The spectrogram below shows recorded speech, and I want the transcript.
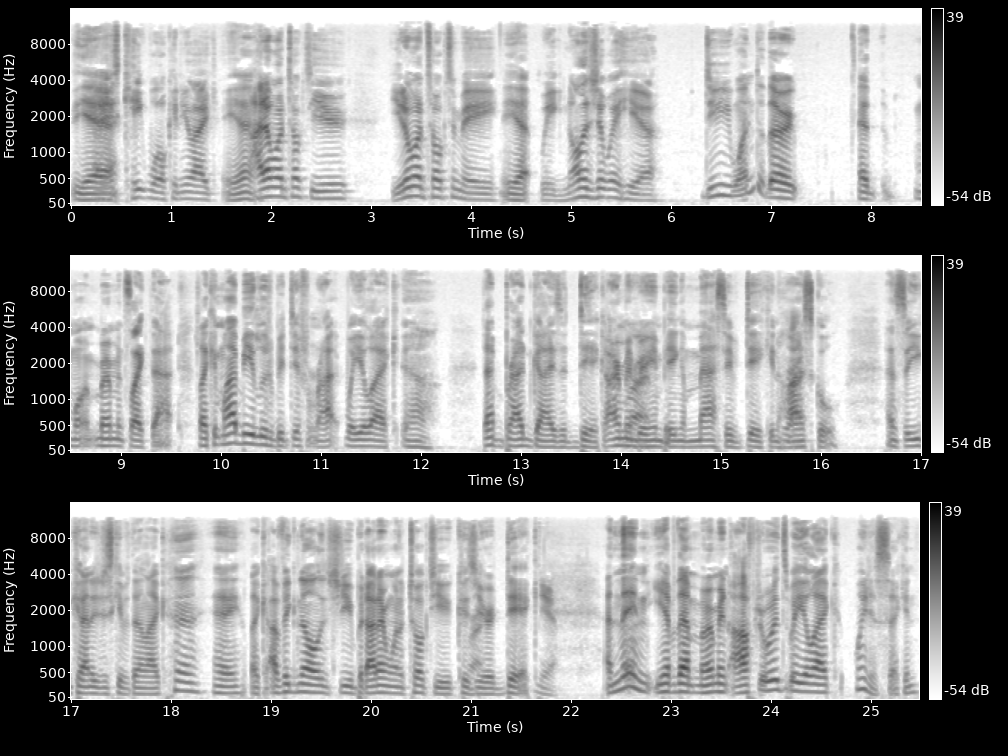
you yeah. just keep walking. You're like, Yeah. I don't want to talk to you. You don't want to talk to me. Yeah. We acknowledge that we're here. Do you wonder though, at moments like that, like it might be a little bit different, right? Where you're like, oh, that Brad guy's a dick. I remember Right. him being a massive dick in high school, and so you kind of just give it that like, huh, hey, like I've acknowledged you, but I don't want to talk to you because Right. you're a dick. Yeah. And then you have that moment afterwards where you're like, wait a second,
